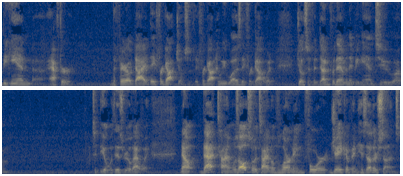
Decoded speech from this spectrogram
began uh, after the Pharaoh died, they forgot Joseph. They forgot who he was. They forgot what Joseph had done for them, and they began to um, to deal with Israel that way. Now, that time was also a time of learning for Jacob and his other sons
